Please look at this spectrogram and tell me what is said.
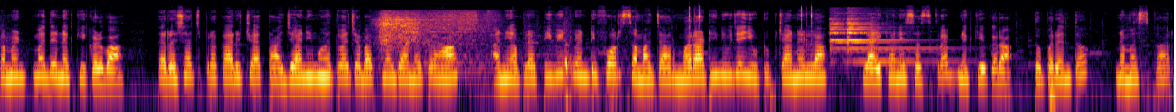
कमेंटमध्ये नक्की कळवा. तर अशाच प्रकारच्या ताज्या आणि महत्त्वाच्या बातम्या जाणत राहा. आणि आपल्या T V twenty four Samachar Marathi news या यूट्यूब चॅनलला लाईक आणि सबस्क्राईब नक्की करा. तोपर्यंत नमस्कार.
